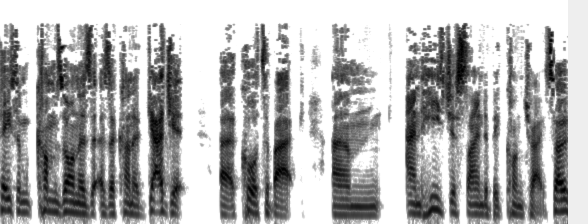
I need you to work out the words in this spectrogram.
Taysom comes on as, as a kind of gadget uh, quarterback. Um, and he's just signed a big contract. So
